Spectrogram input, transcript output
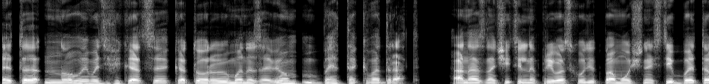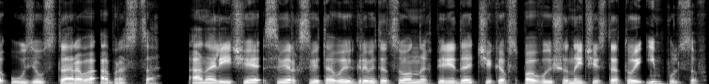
Это новая модификация, которую мы назовем бета-квадрат. Она значительно превосходит по мощности бета-узел старого образца, а наличие сверхсветовых гравитационных передатчиков с повышенной частотой импульсов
